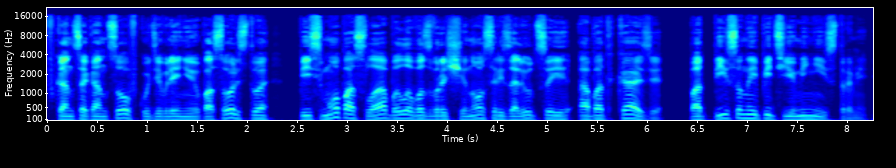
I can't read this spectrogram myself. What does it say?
В конце концов, к удивлению посольства, письмо посла было возвращено с резолюцией об отказе, подписанной пятью министрами.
